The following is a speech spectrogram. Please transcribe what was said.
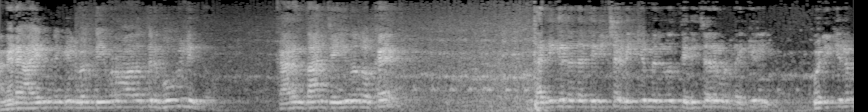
അങ്ങനെ ആയിരുന്നെങ്കിൽ ഇവൻ തീവ്രവാദത്തിന് പോവില്ലല്ലോ. കാരണം താൻ ചെയ്യുന്നതൊക്കെ തന്നെ തിരിച്ചടിക്കുമെന്ന് തിരിച്ചറിവുണ്ടെങ്കിൽ ഒരിക്കലും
